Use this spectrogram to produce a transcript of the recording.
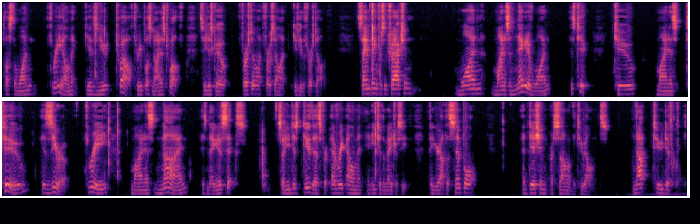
plus the 1, 3 element gives you 12. 3 plus 9 is 12. So you just go first element, first element, gives you the first element. Same thing for subtraction. 1 minus a negative 1 is 2. 2 minus 2 is 0. 3 minus 9 is negative 6. So you just do this for every element in each of the matrices. Figure out the simple addition or sum of the two elements. Not too difficult.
